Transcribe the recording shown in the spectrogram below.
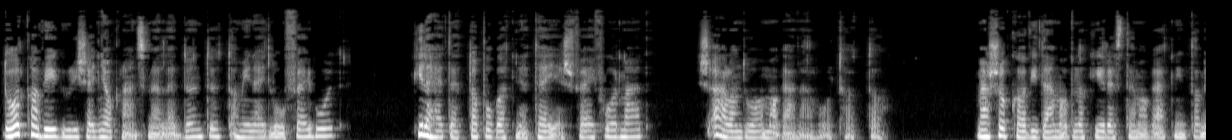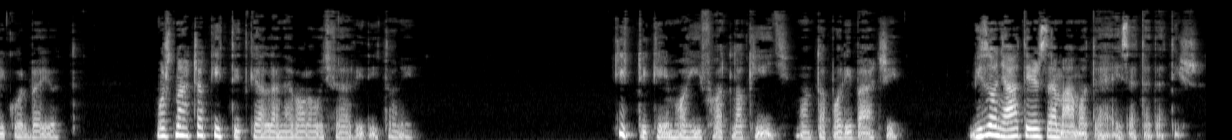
Dorka végül is egy nyaklánc mellett döntött, amin egy lófej volt, ki lehetett tapogatni a teljes fejformát, és állandóan magánál hordhatta. Már sokkal vidámabbnak érezte magát, mint amikor bejött. Most már csak Kittit kellene valahogy felvidítani. Kittikém, ha hívhatlak így, mondta Pali bácsi. Bizony átérzem ám a te helyzetedet is.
